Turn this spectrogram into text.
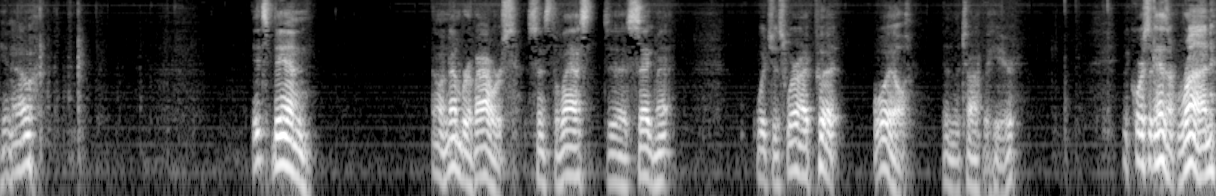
You know, it's been oh, a number of hours since the last uh, segment, which is where I put oil in the top of here. of course, it hasn't run.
